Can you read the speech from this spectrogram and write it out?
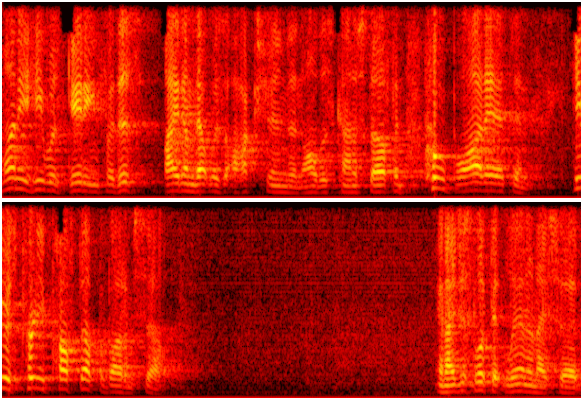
money he was getting for this item that was auctioned and all this kind of stuff and who bought it. And he was pretty puffed up about himself. And I just looked at Lynn and I said,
